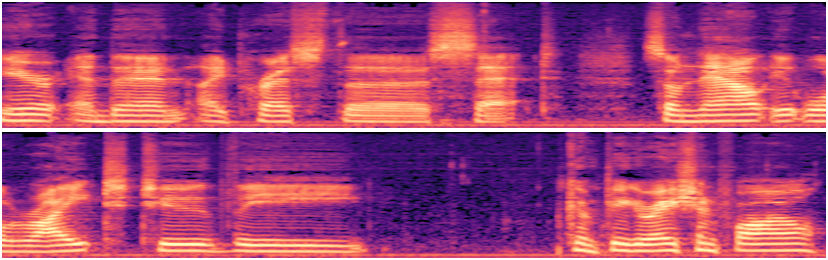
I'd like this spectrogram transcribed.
Here, and then I press the set. So now it will write to the configuration file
